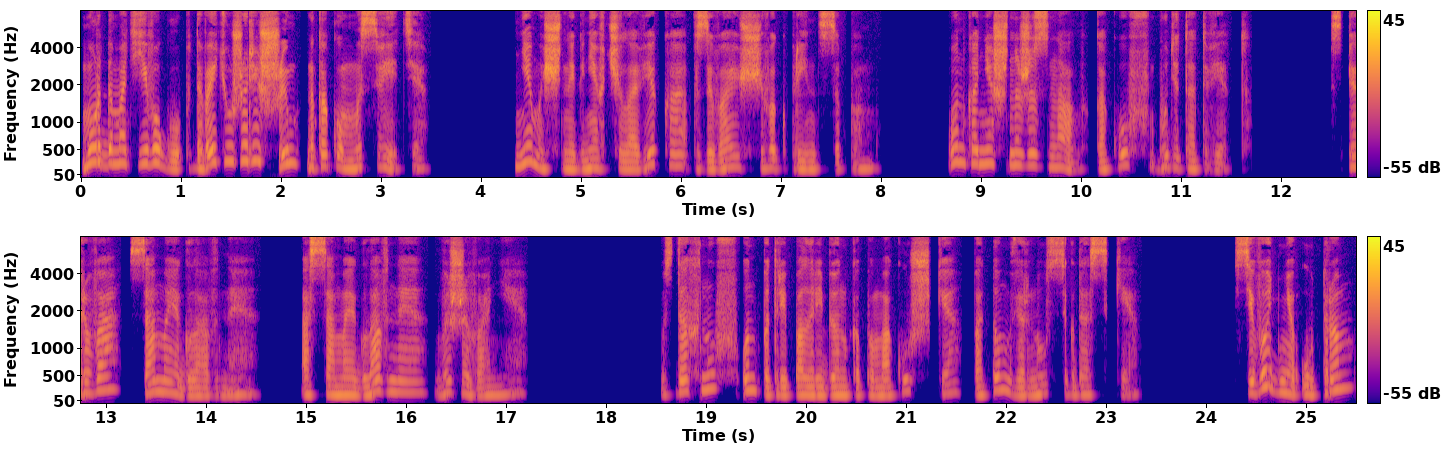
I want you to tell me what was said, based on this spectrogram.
Морда, мать его, губ, давайте уже решим, на каком мы свете. Немощный гнев человека, взывающего к принципам. Он, конечно же, знал, каков будет ответ. Сперва самое главное, а самое главное — выживание. Вздохнув, он потрепал ребенка по макушке, потом вернулся к доске. «Сегодня утром»,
